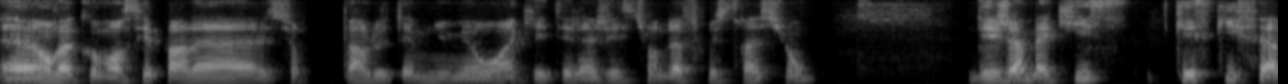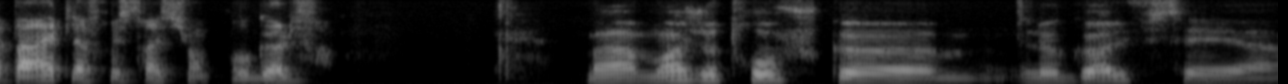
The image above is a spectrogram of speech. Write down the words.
Euh, on va commencer par, le thème numéro un qui était la gestion de la frustration. Déjà, Makis, qu'est-ce qui fait apparaître la frustration au golf? Bah, Moi, je trouve que le golf, c'est euh,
